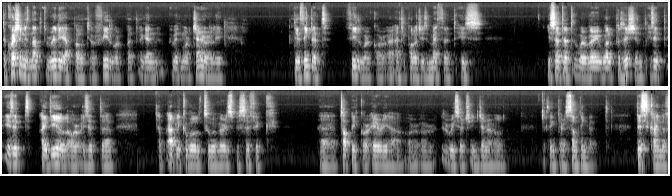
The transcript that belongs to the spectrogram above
the question is not really about your fieldwork, but again, a bit more generally, do you think that fieldwork or uh, anthropology's method is? You said that we're very well positioned. Is it is it ideal or is it uh, applicable to a very specific uh, topic or area or, or research in general? Do you think there's something that this kind of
